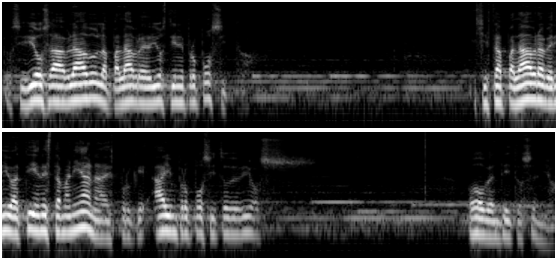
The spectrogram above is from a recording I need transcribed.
Pero si Dios ha hablado, la palabra de Dios tiene propósito. Si esta palabra ha venido a ti en esta mañana es porque hay un propósito de Dios. Oh bendito Señor.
